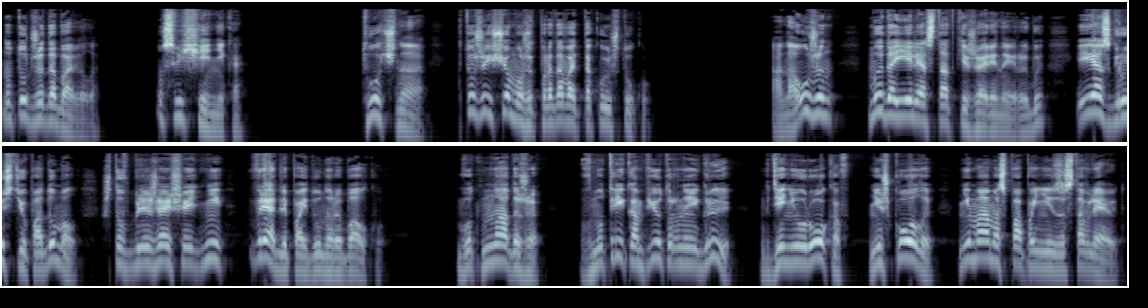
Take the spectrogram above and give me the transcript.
но тут же добавила. «У священника». «Точно! Кто же еще может продавать такую штуку?» А на ужин мы доели остатки жареной рыбы, и я с грустью подумал, что в ближайшие дни вряд ли пойду на рыбалку. Вот надо же! Внутри компьютерной игры, где ни уроков, ни школы, ни мама с папой не заставляют.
